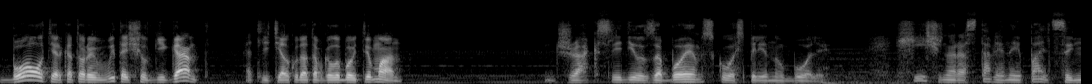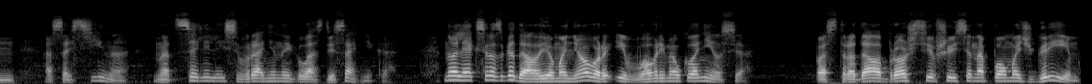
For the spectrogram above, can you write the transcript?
Болтер, который вытащил гигант, отлетел куда-то в голубой туман. Джак следил за боем сквозь пелену боли. Хищно расставленные пальцы ассасина нацелились в раненый глаз десантника. Но Лекс разгадал ее маневр и вовремя уклонился. Пострадал бросившийся на помощь Грим.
